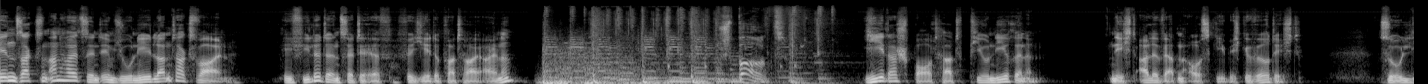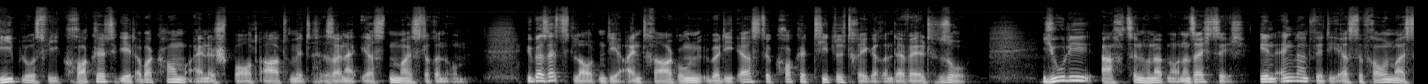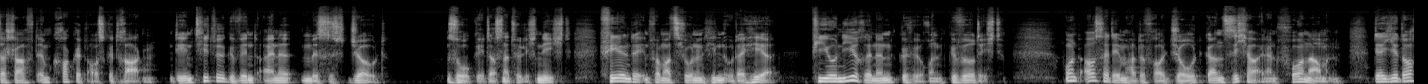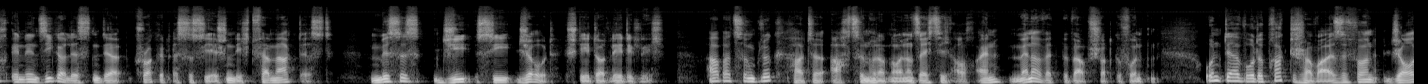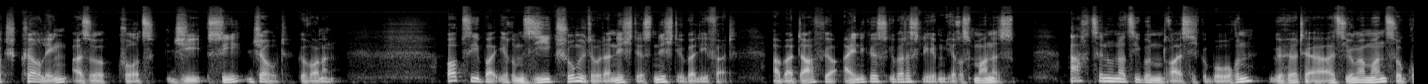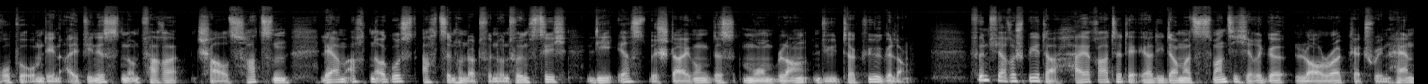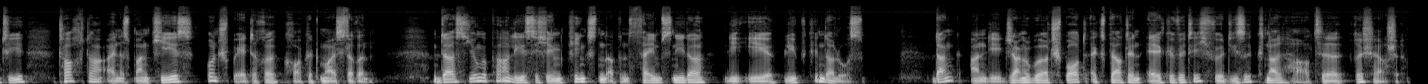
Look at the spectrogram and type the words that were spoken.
In Sachsen-Anhalt sind im Juni Landtagswahlen. Wie viele denn ZDF? Für jede Partei eine? Sport. Jeder Sport hat Pionierinnen. Nicht alle werden ausgiebig gewürdigt. So lieblos wie Crockett geht aber kaum eine Sportart mit seiner ersten Meisterin um. Übersetzt lauten die Eintragungen über die erste Crockett-Titelträgerin der Welt so. Juli 1869. In England wird die erste Frauenmeisterschaft im Crockett ausgetragen. Den Titel gewinnt eine Mrs. Joad. So geht das natürlich nicht. Fehlende Informationen hin oder her. Pionierinnen gehören gewürdigt. Und außerdem hatte Frau Joad ganz sicher einen Vornamen, der jedoch in den Siegerlisten der Crockett Association nicht vermerkt ist. Mrs. G. C. Joad steht dort lediglich. Aber zum Glück hatte 1869 auch ein Männerwettbewerb stattgefunden. Und der wurde praktischerweise von George Curling, also kurz G. C. Joad, gewonnen. Ob sie bei ihrem Sieg schummelte oder nicht, ist nicht überliefert, aber dafür einiges über das Leben ihres Mannes. 1837 geboren, gehörte er als junger Mann zur Gruppe um den Alpinisten und Pfarrer Charles Hudson, der am 8. August 1855 die Erstbesteigung des Mont Blanc du Tacul gelang. Fünf Jahre später heiratete er die damals 20-jährige Laura Catherine Hanty, Tochter eines Bankiers und spätere Crockett-Meisterin. Das junge Paar ließ sich in Kingston upon Thames nieder, die Ehe blieb kinderlos. Dank an die Jungle World Sportexpertin Elke Wittig für diese knallharte Recherche.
